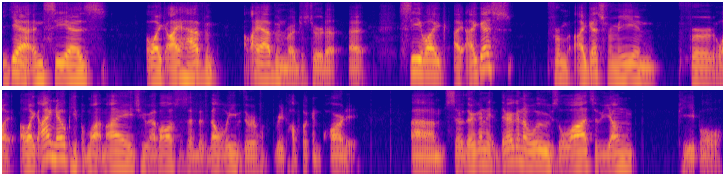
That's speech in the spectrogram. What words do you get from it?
yeah, and see as like I haven't I have been registered at, at see like I I guess from I guess for me and for like like I know people my, my age who have also said that they'll leave the Republican Party. Um, so they're gonna they're gonna lose lots of young people.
